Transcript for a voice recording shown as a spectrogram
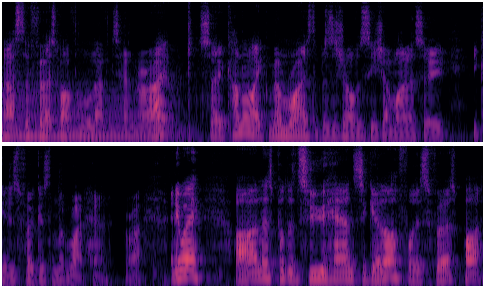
that's the first part for the left hand, alright? So kind of like memorize the position of the C sharp minor so you, can just focus on the right hand, alright? Anyway, uh, let's put the two hands together for this first part.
